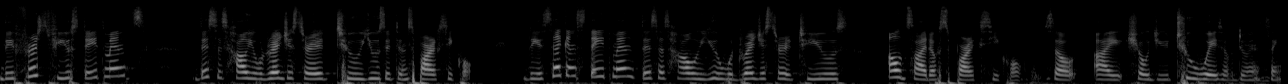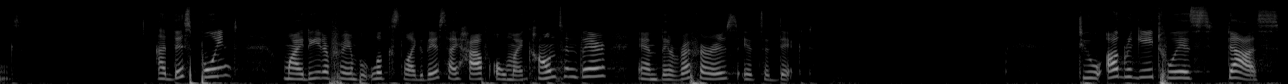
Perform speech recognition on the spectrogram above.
The first few statements, this is how you would register it to use it in Spark SQL. The second statement, this is how you would register it to use outside of Spark SQL. So I showed you two ways of doing things. At this point, my data frame looks like this. I have all my counts in there, and the reference is a dict. To aggregate with Dask,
